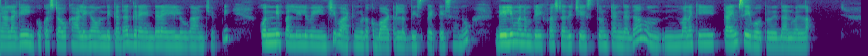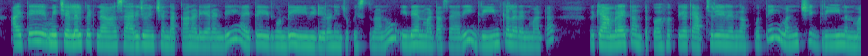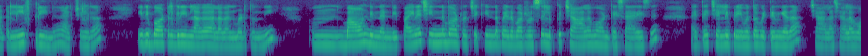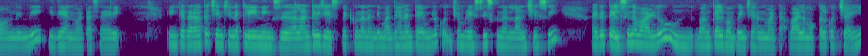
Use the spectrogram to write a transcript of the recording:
అలాగే ఇంకొక స్టవ్ ఖాళీగా ఉంది కదా గ్రైండర్ అయ్యేలుగా అని చెప్పి కొన్ని పల్లీలు వేయించి వాటిని కూడా ఒక బాటిల్లోకి తీసి పెట్టేశాను. డైలీ మనం బ్రేక్ఫాస్ట్ అది చేస్తుంటాం కదా మనకి టైం సేవ్ అవుతుంది దానివల్ల. అయితే మీ చెల్లెలు పెట్టిన శారీ చూపించండి అక్క అని అడిగారండి. అయితే ఇదిగోండి ఈ వీడియోలో నేను చూపిస్తున్నాను. ఇదే అనమాట ఆ శారీ. గ్రీన్ కలర్ అనమాట కెమెరా అయితే అంత పర్ఫెక్ట్గా క్యాప్చర్ చేయలేదు కాకపోతే మంచి గ్రీన్ అనమాట లీఫ్ గ్రీన్ యాక్చువల్గా. ఇది బాటిల్ గ్రీన్ లాగా అలా కనబడుతుంది. బాగుండిందండి. పైన చిన్న బార్డర్ వచ్చి కింద పెద్ద బార్డర్ వస్తే లుక్ చాలా బాగుంటాయి శారీస్. అయితే చెల్లి ప్రేమతో పెట్టింది కదా. చాలా చాలా బాగుండింది. ఇదే అనమాట శారీ. ఇంకా తర్వాత చిన్న చిన్న క్లీనింగ్స్ అలాంటివి చేసి పెట్టుకున్నానండి. మధ్యాహ్నం టైంలో కొంచెం రెస్ట్ తీసుకున్నాను లంచ్ చేసి. అయితే తెలిసిన వాళ్ళు వంకాయలు పంపించారనమాట వాళ్ళ మొక్కలకు వచ్చాయి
